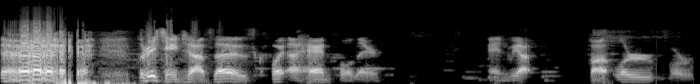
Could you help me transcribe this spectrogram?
three Chain Chomps, that is quite a handful there. And we got Butler or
